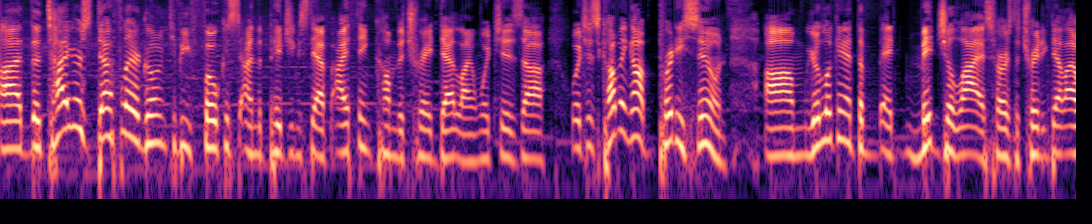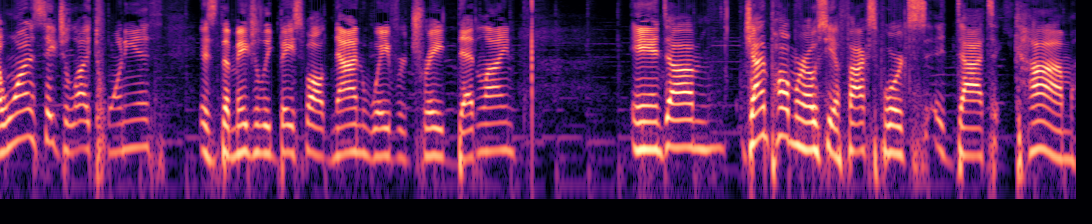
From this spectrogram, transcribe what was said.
uh, the Tigers definitely are going to be focused on the pitching staff. I think come the trade deadline, which is uh, which is coming up pretty soon. Um, you're looking at the at mid July as far as the trading deadline. I want to say July 20th is the Major League Baseball non waiver trade deadline. And um, Jon Paul Morosi of FoxSports.com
